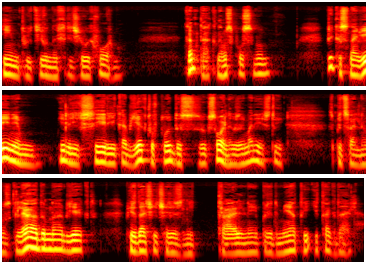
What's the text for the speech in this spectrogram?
и интуитивных речевых формул. Контактным способом, прикосновением или их серией к объекту вплоть до сексуальных взаимодействий, специальным взглядом на объект, передачей через нейтральные предметы и так далее.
